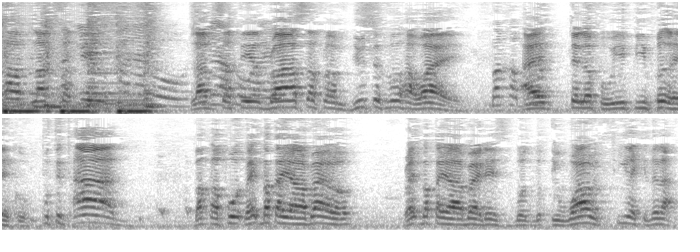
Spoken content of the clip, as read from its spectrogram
Have. Lobster Tail Brasa from beautiful Hawaii. I tell you for we people like put it hard. Back up right back at your bro. Right back at your bro this but the, wow feel like it's in a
